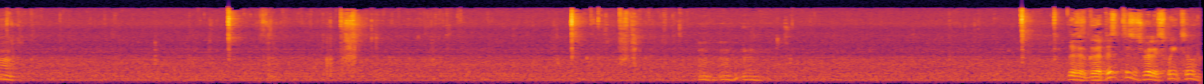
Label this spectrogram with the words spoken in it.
Mm. Mm, mm, mm. This is good. This this is really sweet too.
